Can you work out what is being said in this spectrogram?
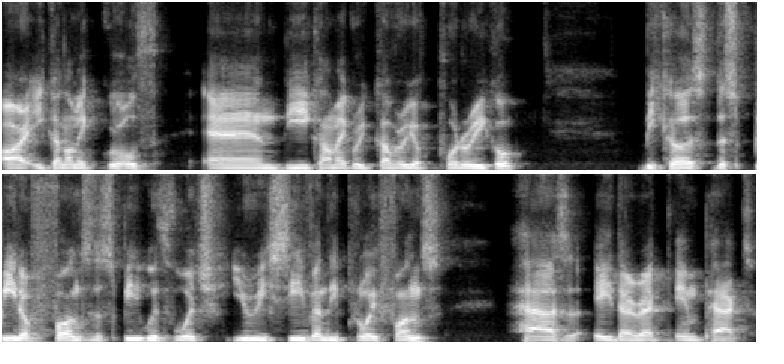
our economic growth and the economic recovery of puerto rico because the speed of funds the speed with which you receive and deploy funds has a direct impact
